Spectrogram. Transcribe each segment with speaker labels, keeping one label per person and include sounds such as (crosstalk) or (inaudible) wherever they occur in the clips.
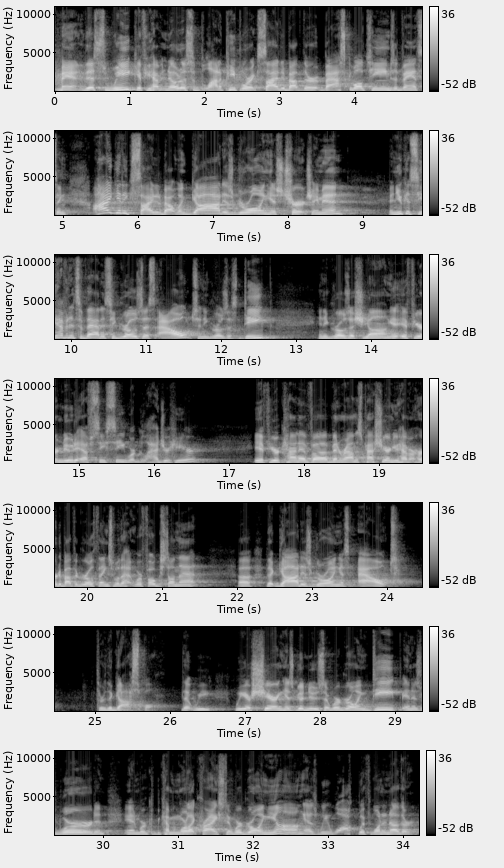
Speaker 1: Man, this week, if you haven't noticed, a lot of people are excited about their basketball teams advancing. I get excited about when God is growing his church. Amen? And you can see evidence of that as he grows us out and he grows us deep and he grows us young. If you're new to FCC, we're glad you're here. If you're kind of uh, been around this past year and you haven't heard about the growth things, well, that, we're focused on that. Uh, that God is growing us out through the gospel. That we we are sharing his good news, that we're growing deep in his word and, and we're becoming more like Christ, and we're growing young as we walk with one another.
